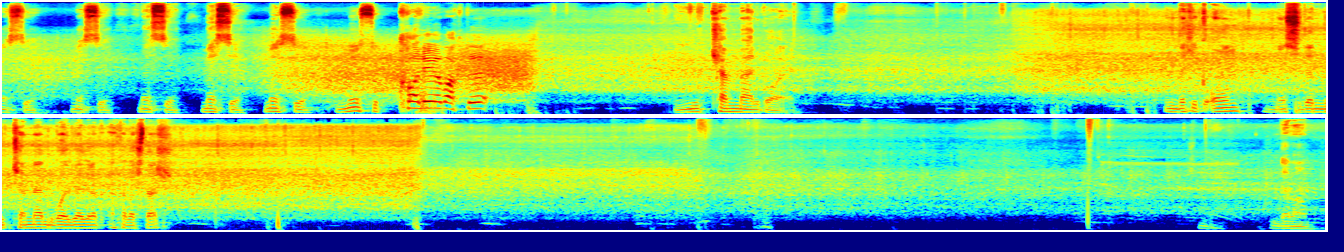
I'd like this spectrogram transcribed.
Messi, Messi, Messi, Messi, Messi, Messi kaleye baktı. Mükemmel gol. Dakika 10. Messi'den mükemmel bir gol geldi arkadaşlar. Şimdi devam.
